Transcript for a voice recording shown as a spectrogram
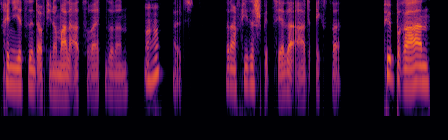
trainiert sind, auf die normale Art zu reiten, sondern Mhm. halt dann auf diese spezielle Art extra. Für Bran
